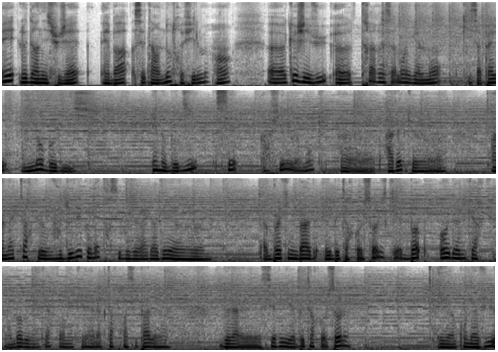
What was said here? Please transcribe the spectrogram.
Et le dernier sujet, eh ben, c'est un autre film. Hein. Euh, que j'ai vu euh, très récemment également qui s'appelle Nobody. Et Nobody, c'est un film euh, avec un acteur que vous devez connaître si vous avez regardé Breaking Bad et Better Call Saul, qui est Bob Odenkirk. Bob Odenkirk, hein, donc l'acteur principal de la série Better Call Saul et qu'on a vu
